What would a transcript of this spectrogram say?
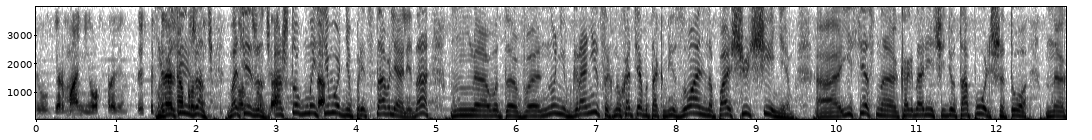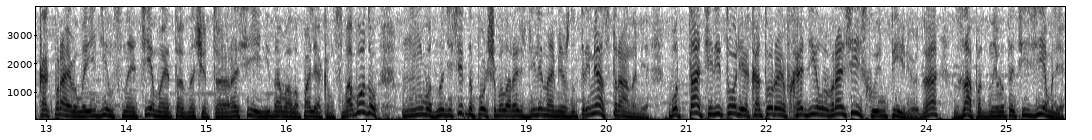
у Германии и Островен. То есть, ну, Василий Жанович, Василий Жанович, да. а что бы мы да. сегодня представляли, да, э, вот э, в, ну не в границах, но хотя бы так визуально, по ощущениям. А, естественно, когда речь идет о Польше, то, как правило, единственная тема это, значит, Россия не давала полякам свободу. Вот, но действительно Польша была разделена между тремя странами. Вот та территория, которая входила в Российскую империю, да, западные вот эти земли,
